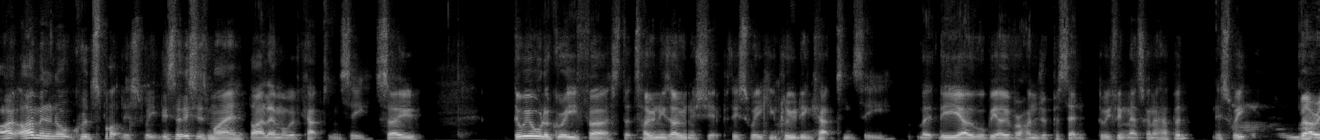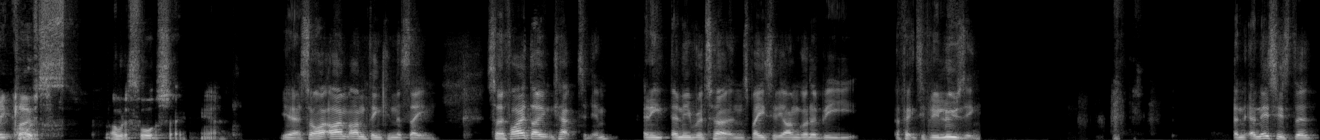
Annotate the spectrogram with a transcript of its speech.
I, am in an awkward spot this week. So this is my dilemma with captaincy. So do we all agree first that Toney's ownership this week, including captaincy, the EO will be over 100%? Do we think that's going to happen this week? Very close. I would, I would have thought so. Yeah. Yeah. So I, I'm I'm thinking the same. So if I don't captain him and he and he returns, basically I'm going to be effectively losing. And and this is the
